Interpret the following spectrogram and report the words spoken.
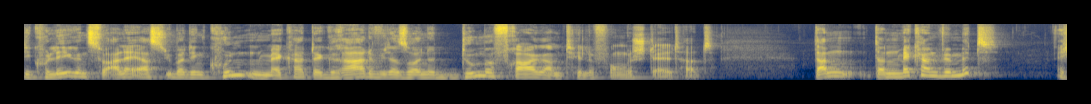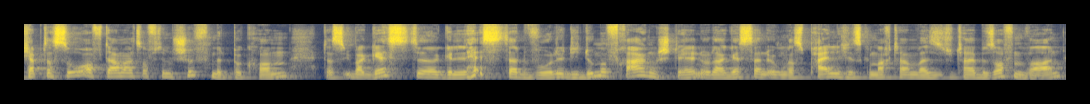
die Kollegin zuallererst über den Kunden meckert, der gerade wieder so eine dumme Frage am Telefon gestellt hat. Dann, dann meckern wir mit. Ich habe das so oft damals auf dem Schiff mitbekommen, dass über Gäste gelästert wurde, die dumme Fragen stellen oder gestern irgendwas Peinliches gemacht haben, weil sie total besoffen waren.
